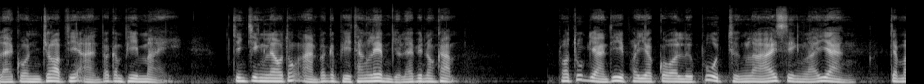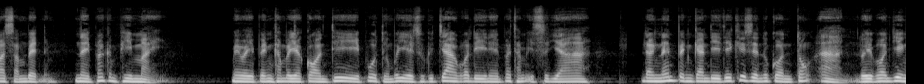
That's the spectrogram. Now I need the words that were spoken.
หลายคนชอบที่อ่านพระคัมภีร์ใหม่ จริง ๆ เราต้องอ่านพระคัมภีร์ทั้งเล่มอยู่แล้วพี่น้องครับ เพราะทุกอย่างที่พยากรณ์หรือพูดถึงหลายสิ่งหลายอย่างจะมาสำเร็จในพระคัมภีร์ใหม่ ไม่ว่าจะเป็นคำพยากรณ์ที่พูดถึงพระเยซูคริสต์เจ้าก็ดีในพระธรรมอิสยาห์ดังนั้นเป็นการดีที่คริสเตียนทุกคนต้องอ่าน โดยเฉพาะยิ่ง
